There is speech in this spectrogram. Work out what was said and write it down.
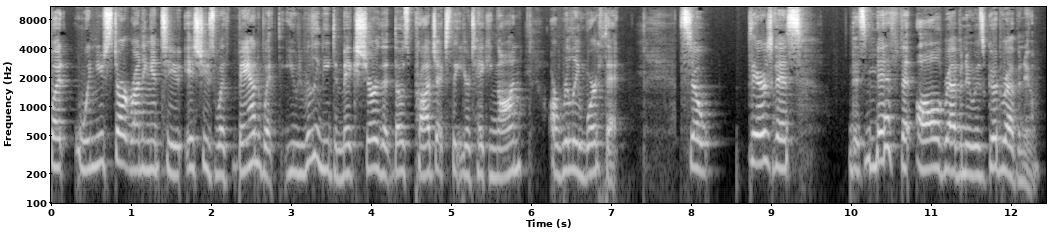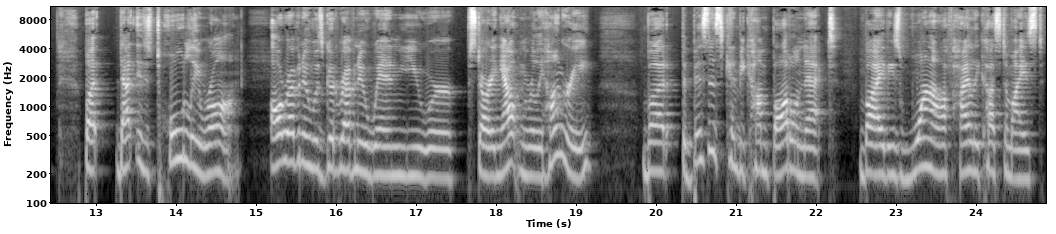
But when you start running into issues with bandwidth, you really need to make sure that those projects that you're taking on are really worth it. So there's this this myth that all revenue is good revenue, but that is totally wrong. All revenue was good revenue when you were starting out and really hungry, but the business can become bottlenecked by these one off, highly customized,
